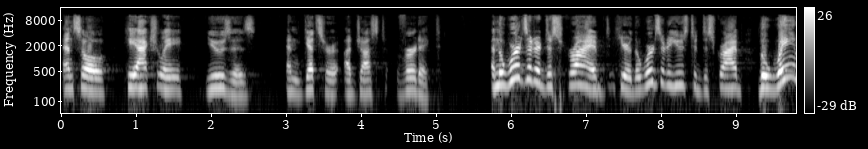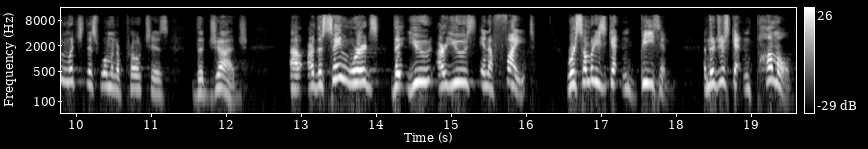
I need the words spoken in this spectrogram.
And so he actually uses and gets her a just verdict. And the words that are described here, the words that are used to describe the way in which this woman approaches the judge, uh, are the same words that you, are used in a fight where somebody's getting beaten and they're just getting pummeled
